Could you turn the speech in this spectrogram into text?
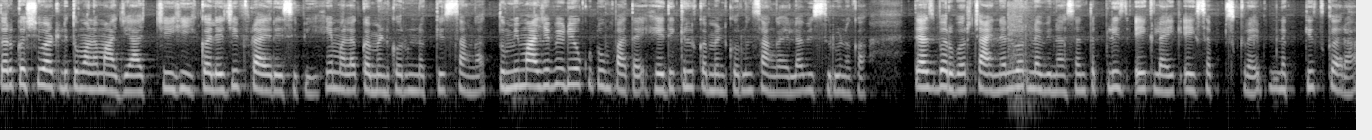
तर कशी वाटली तुम्हाला माझी आजची ही कलेजी फ्राय रेसिपी हे मला कमेंट करून नक्कीच सांगा. तुम्ही माझे व्हिडिओ कुठून पाहताय हे देखील कमेंट करून सांगायला विसरू नका. त्याचबरोबर चॅनलवर नवीन असाल तर प्लीज एक लाईक एक सबस्क्राईब नक्कीच करा.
